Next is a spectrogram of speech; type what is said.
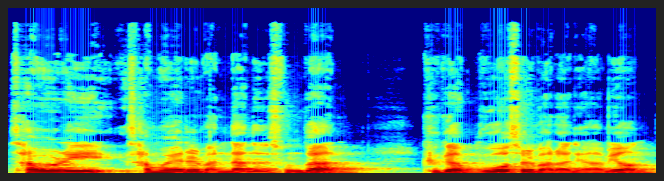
사울이 사무엘을 만나는 순간 그가 무엇을 말하냐 하면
